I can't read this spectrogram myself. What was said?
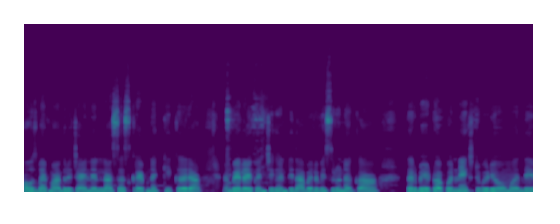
हाऊसवाईफ माधुरी चॅनलला सबस्क्राईब नक्की करा. आणि बेल घंटी दाबायला विसरू नका. तर भेटू आपण नेक्स्ट व्हिडिओमध्ये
